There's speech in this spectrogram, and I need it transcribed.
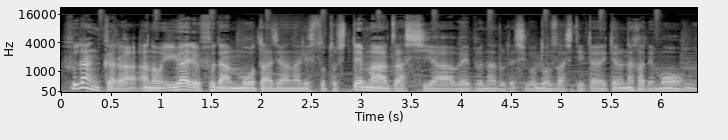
普段からあのいわゆる普段モータージャーナリストとして、まあ、雑誌やウェブなどで仕事をさせていただいている中でも、うん。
